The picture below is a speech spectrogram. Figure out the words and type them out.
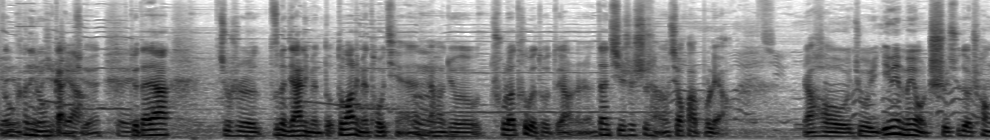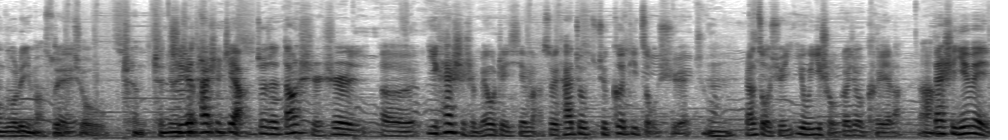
有有可那那种感觉，对就大家就是资本家里面都都往里面投钱，嗯然后就出了特别多这样的人，但其实市场又消化不了，然后就因为没有持续的创作力嘛，所以就沉沉浸。其实他是这样，就是当时是呃一开始是没有这些嘛，所以他就去各地走学，嗯然后走学用一首歌就可以了。啊但是因为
